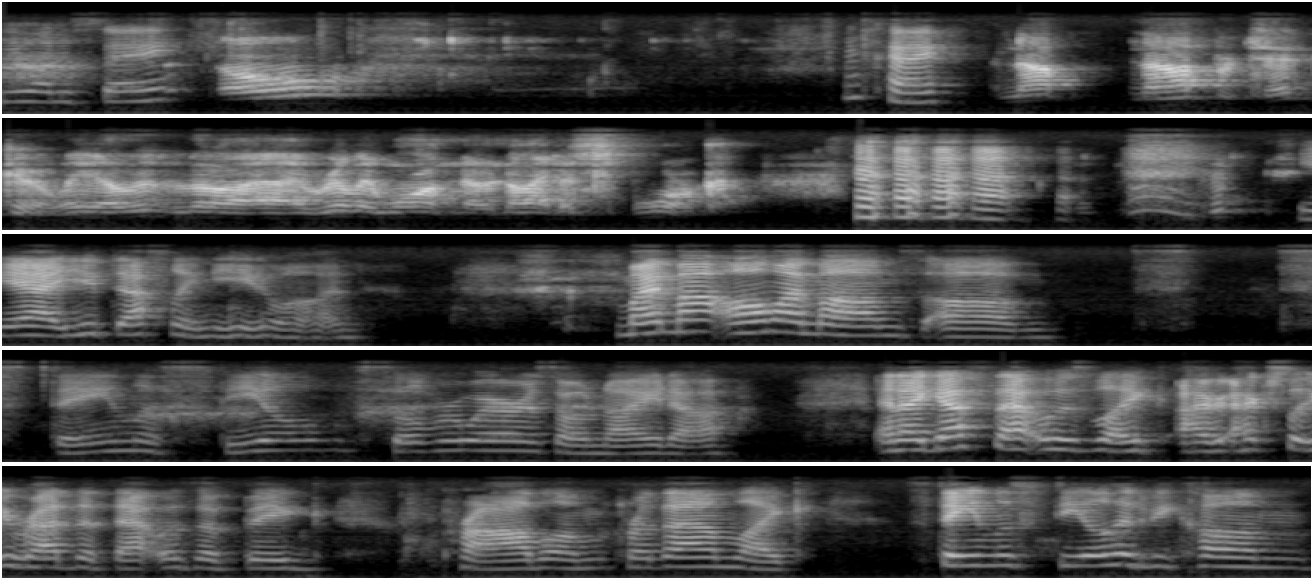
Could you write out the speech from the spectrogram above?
you want to say? No, Okay. not not particularly, other than I really want an Oneida spork. yeah, you definitely need one. My mom, all my mom's um stainless steel silverware is Oneida, and I guess that was like I actually read that that was a big problem for them. Like stainless steel had become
